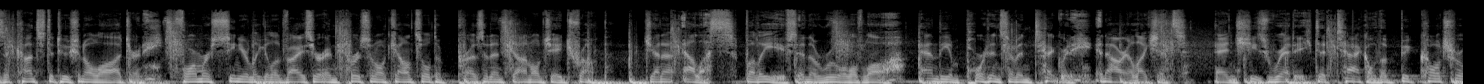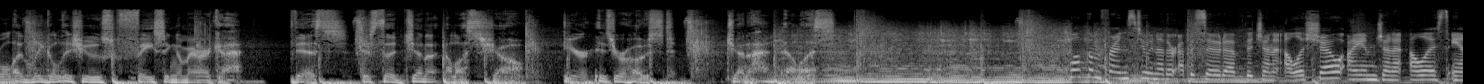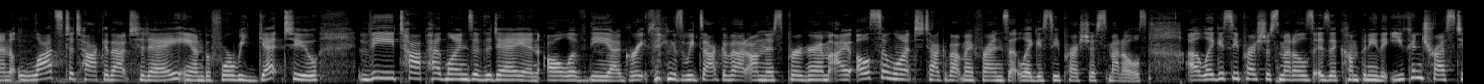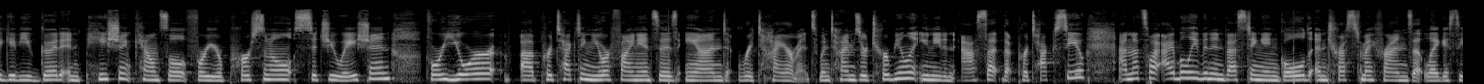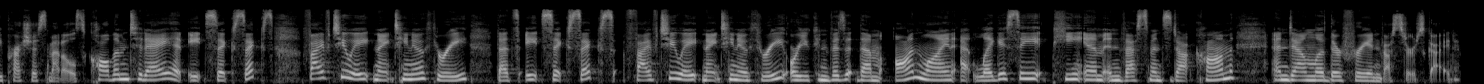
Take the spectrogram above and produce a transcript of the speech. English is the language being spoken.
As a constitutional law attorney, former senior legal advisor, and personal counsel to President Donald J. Trump, Jenna Ellis believes in the rule of law and the importance of integrity in our elections. And she's ready to tackle the big cultural and legal issues facing America. This is the Jenna Ellis Show. Here is your host, Jenna Ellis. Welcome, friends, to another episode of The Jenna Ellis Show. I am Jenna Ellis, and lots to talk about today. And before we get to the top headlines of the day and all of the uh, great things we talk about on this program, I also want to talk about my friends at Legacy Precious Metals. Uh, Legacy Precious Metals is a company that you can trust to give you good and patient counsel for your personal situation, for your uh, protecting your finances and retirement. When times are turbulent, you need an asset that protects you. And that's why I believe in investing in gold and trust my friends at Legacy Precious Metals. Call them today at 866 528 1903. That's 866 528 1903. Or you can visit them online at legacypminvestments.com and download their free investor's guide.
